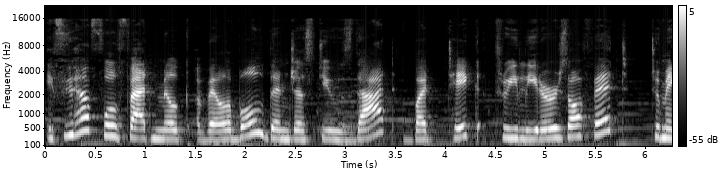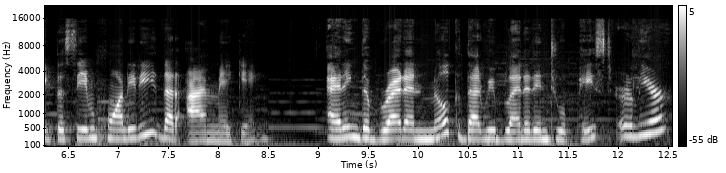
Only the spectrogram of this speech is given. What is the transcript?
If you have full fat milk available, then just use that, but take 3 liters of it to make the same quantity that I'm making. Adding the bread and milk that we blended into a paste earlier.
